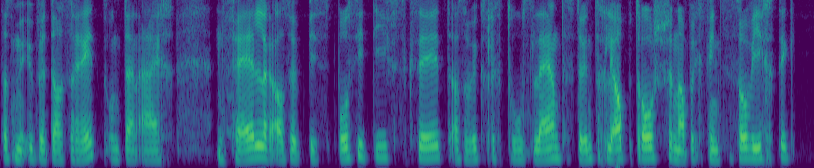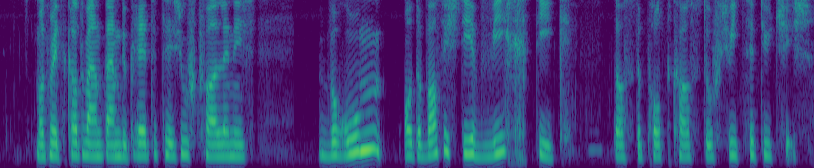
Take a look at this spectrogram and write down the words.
dass man über das redet und dann eigentlich einen Fehler als etwas Positives sieht, also wirklich daraus lernt. Das klingt ein bisschen abgedroschen, aber ich finde es so wichtig. Was mir jetzt gerade, während du geredet hast, aufgefallen ist, warum oder was ist dir wichtig, dass der Podcast auf Schweizerdeutsch ist?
